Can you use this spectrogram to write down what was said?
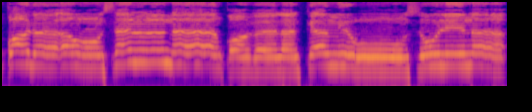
قد أرسلنا قبلك من رسلنا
